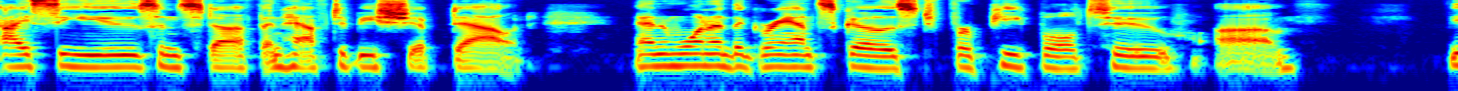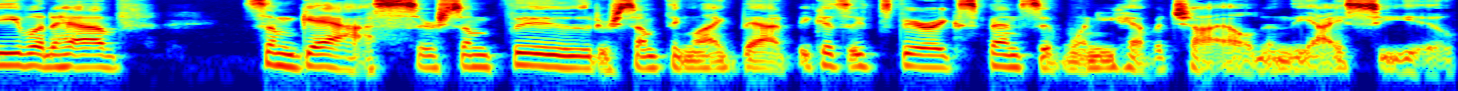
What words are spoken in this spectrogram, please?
ICUs and stuff and have to be shipped out. And one of the grants goes for people to um, be able to have some gas or some food or something like that because it's very expensive when you have a child in the ICU.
